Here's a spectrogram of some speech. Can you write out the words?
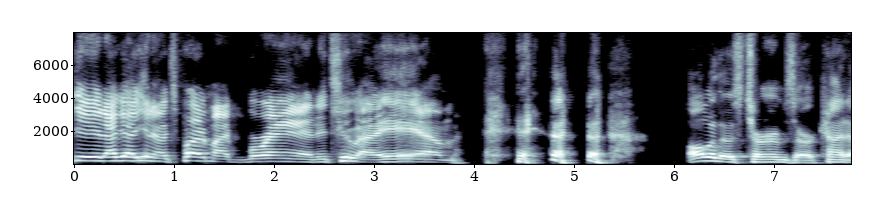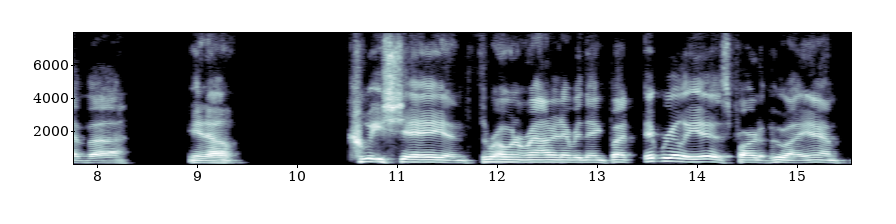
dude, I got, you know, it's part of my brand. It's who I am. All of those terms are kind of, uh, you know, cliche and thrown around and everything, but it really is part of who I am.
